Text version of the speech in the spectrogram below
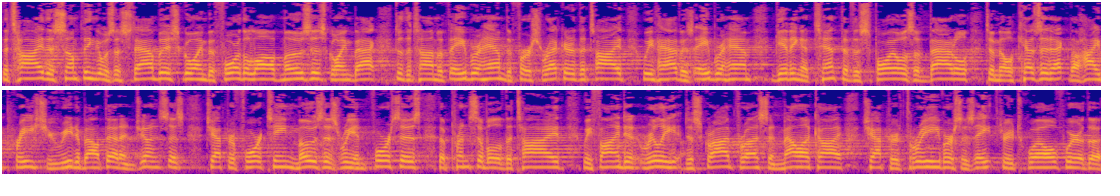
The tithe is something that was established going before the law of Moses, going back to the time of Abraham. The first record of the tithe we have is Abraham giving a tenth of the spoils of battle to Melchizedek, the high priest. You read about that in Genesis chapter 14. Moses reinforces the principle of the tithe. We find it really described for us in Malachi chapter 3, verses 8 through 12, where the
